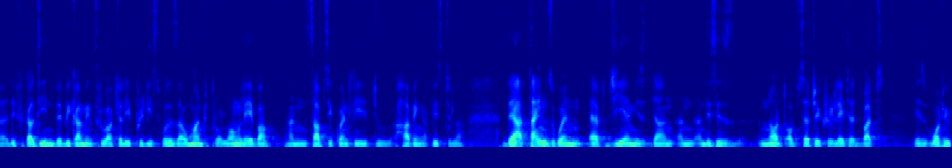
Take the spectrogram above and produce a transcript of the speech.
uh, difficulty in baby coming through actually predisposes a woman to prolonged labor and subsequently to having a fistula. There are times when FGM is done, and, and this is not obstetric related, but is what we,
